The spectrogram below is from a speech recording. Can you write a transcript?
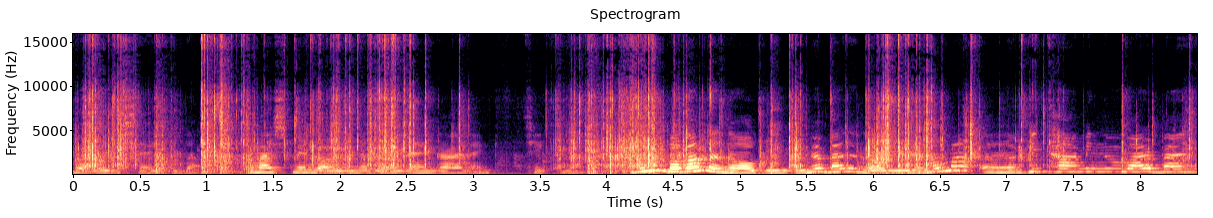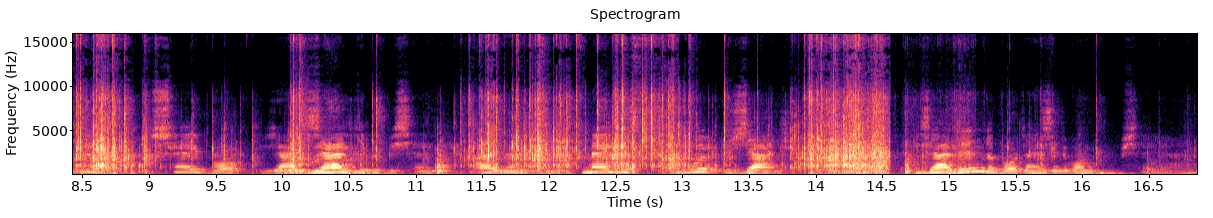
Böyle bir şey bu da. Marshmallow yine böyle rengarenk çekiyor. Bunun babam da ne olduğunu bilmiyor. Ben de ne olduğunu bilmiyorum ama e, bir tahminim var. Bence şey bu. Yani Meyve jel suyu. gibi bir şey. Aynen. Meyve suyu jel. Jel dedim de bu arada jelibon gibi bir şey yani.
